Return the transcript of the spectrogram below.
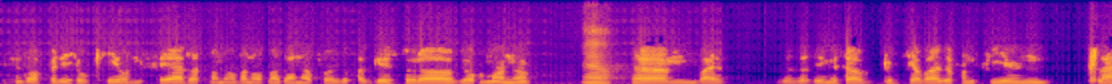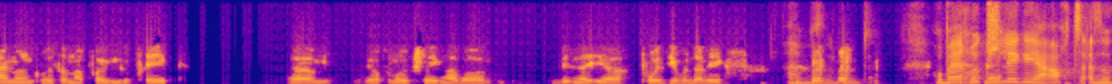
ich finde auch völlig okay und fair, dass man irgendwann auch mal seine Erfolge vergisst oder wie auch immer, ne? Ja. Ähm, weil das Leben ist ja glücklicherweise von vielen kleineren und größeren Erfolgen geprägt. Ähm, wie auch von Rückschlägen, aber wir sind ja hier positiv unterwegs. Absolut. Wobei Rückschläge ja auch, also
